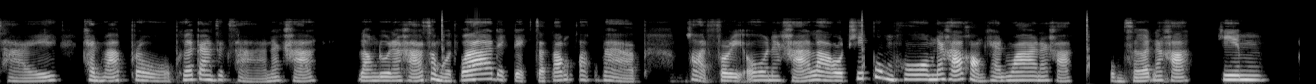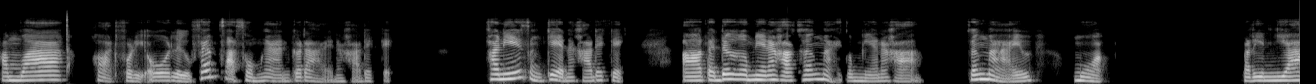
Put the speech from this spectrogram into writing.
ใช้ Canva Pro เพื่อการศึกษานะคะ ลองดูนะคะ สมมติว่าเด็ก ๆ จะต้องออกแบบพอร์ตโฟลิโอนะคะ เราที่ปุ่มโฮมนะคะของ Canva นะคะ ปุ่มเซิร์ชนะคะ พิมพ์คำว่า พอร์ตโฟลิโอ หรือแฟ้มสะสมงานก็ได้นะคะ เด็ก ๆ คราวนี้สังเกตนะคะ เด็ก ๆ อ่า แต่เดิมเนี่ยนะคะ เครื่องหมายตรงเนี้ยนะคะ เครื่องหมายหมวก ปริญญา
